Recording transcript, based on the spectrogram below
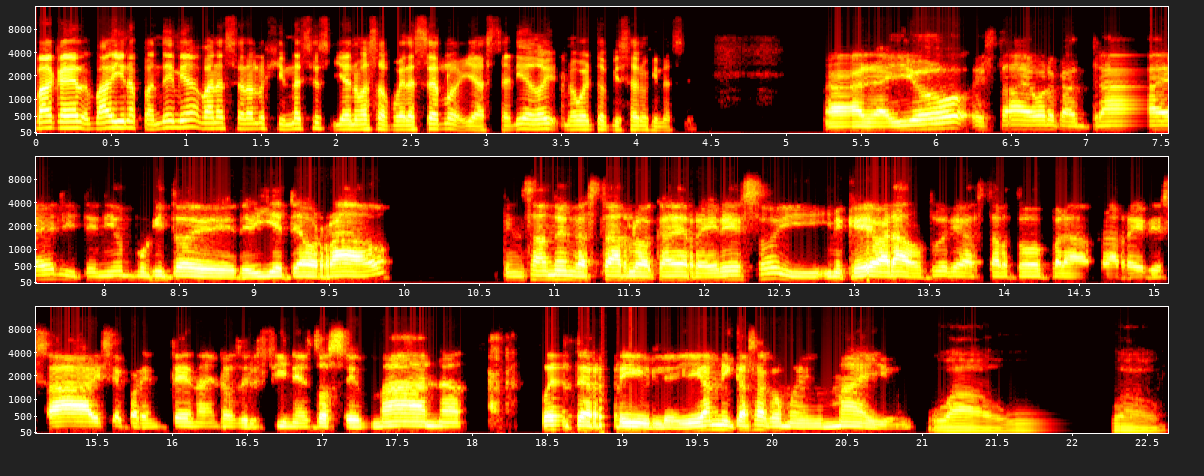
va a caer, va a haber una pandemia, van a cerrar los gimnasios y ya no vas a poder hacerlo y hasta el día de hoy no he vuelto a pisar un gimnasio. Ahora, yo estaba de work and travel y tenía un poquito de, de billete ahorrado pensando en gastarlo acá de regreso y, me quedé varado. Tuve que gastar todo para, para, regresar, hice cuarentena en los delfines dos semanas. Fue terrible. Llegué a mi casa como en mayo. Wow, wow.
